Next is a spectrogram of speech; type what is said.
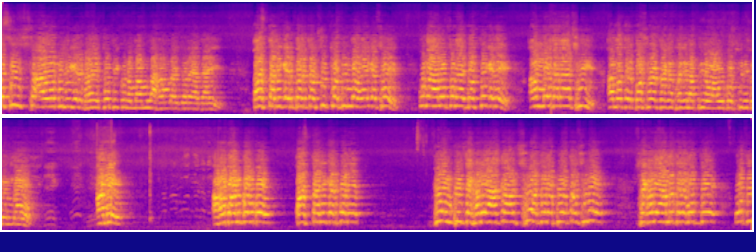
ফ্যাসিস্ট আওয়ামী লীগের ভয়ে যদি কোনো মামলা হামলায় জড়ায় দেয়, পাঁচ তারিখের পরে তার সূত্র ভিন্ন হয়ে গেছে। কোন আলোচনায় বসতে গেলে আমরা যারা আছি, আমাদের বসার জায়গা থাকে না, প্রিয় উপস্থিতিবৃন্দ। আমি আহ্বান করব, পাঁচ তারিখের পরে বিএনপি যেখানে ছোঁয়া জনপ্রিয়তা ছিল, সেখানে আমাদের মধ্যে অতি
